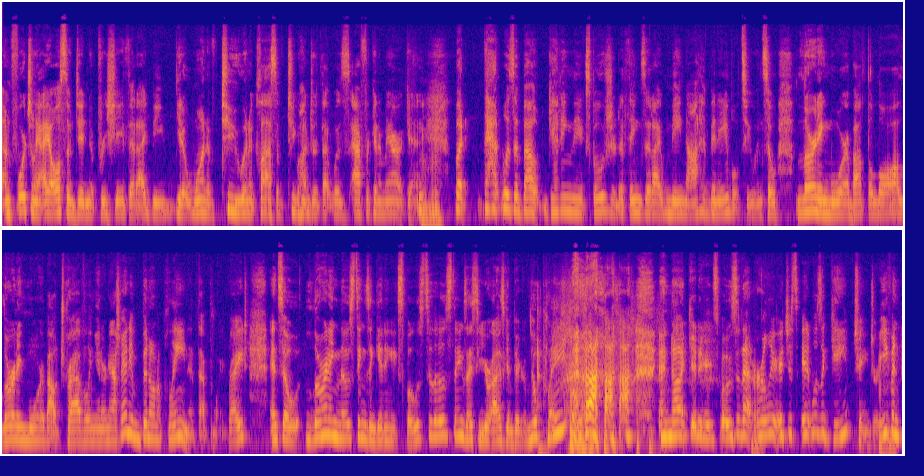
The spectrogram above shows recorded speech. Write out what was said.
Unfortunately, I also didn't appreciate that I'd be, you know, one of two in a class of 200 that was African American Mhm. but that was about getting the exposure to things that I may not have been able to. And so learning more about the law, learning more about traveling internationally. I hadn't even been on a plane at that point, right? And so learning those things and getting exposed to those things, I see your eyes getting bigger. No plane, and not getting exposed to that earlier. It just it was a game changer. Mm-hmm. Even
